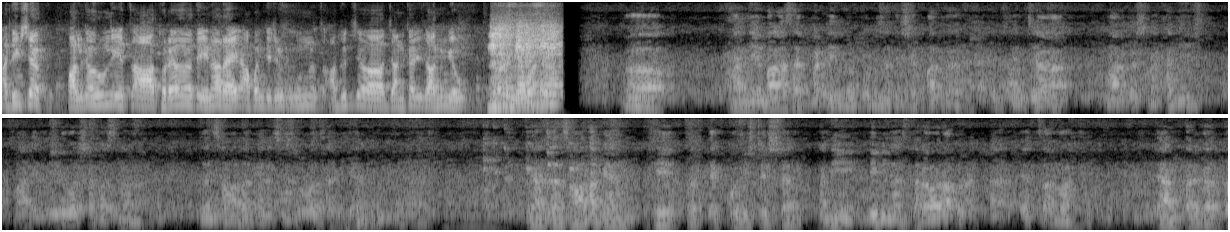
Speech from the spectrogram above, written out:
अधीक्षक पालघरहून येत थोड्या वेळात येणार आहे. आपण त्याच्याकडून अजून जानकारी जाणून घेऊ. माननीय बाळासाहेब पाटील पोलीस अधीक्षक पालघर यांच्या मार्गदर्शनाखाली मागील दीड वर्षापासून जनसंवाद अभियानाची सुरुवात झालेली आहे. या जनसंवाद अभियान हे प्रत्येक पोलीस स्टेशन आणि डिव्हिजन स्तरावर राबवण्यात चालू आहे. त्या अंतर्गत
